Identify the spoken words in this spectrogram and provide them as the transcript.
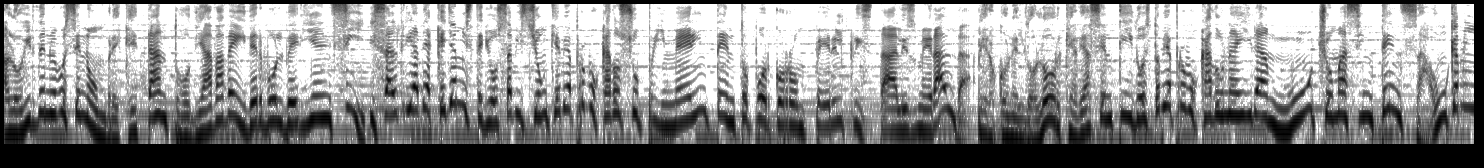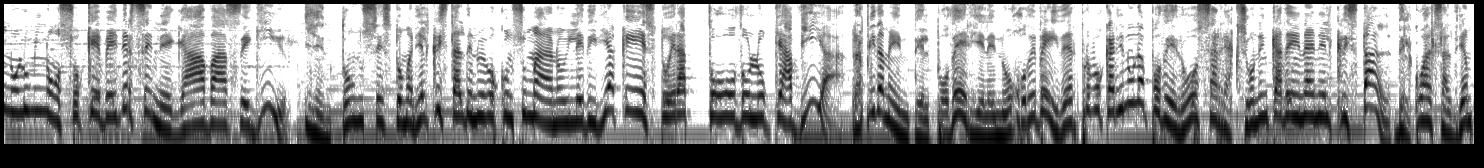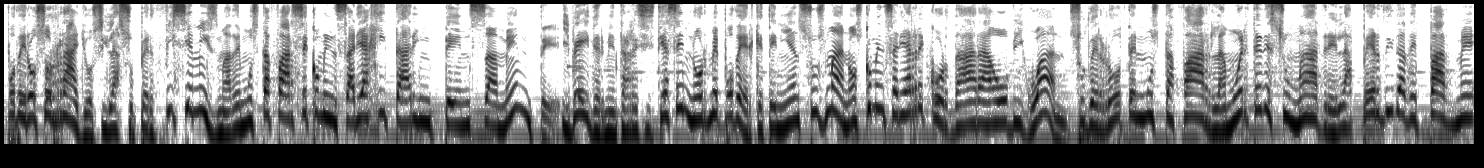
Al oír de nuevo ese nombre que tanto odiaba a Vader, volvería en sí y saldría de aquella misteriosa visión que había provocado su primer intento por corromper el cristal esmeralda. Pero con el dolor que había sentido, esto había provocado una ira mucho más intensa, un camino luminoso que Vader se negaba a seguir. Y entonces tomaría el cristal de nuevo con su mano y le diría que esto era todo lo que había. Rápidamente, el poder y el enojo de Vader provocarían una poderosa reacción en cadena en el cristal, del cual saldrían poderosos rayos y la superficie misma de Mustafar se comenzaría a agitar intensamente. Y Vader, mientras resistía ese enorme poder que tenía en sus manos, comenzaría a recordar a Obi-Wan, su derrota en Mustafar, la muerte de su madre, la pérdida de Padme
